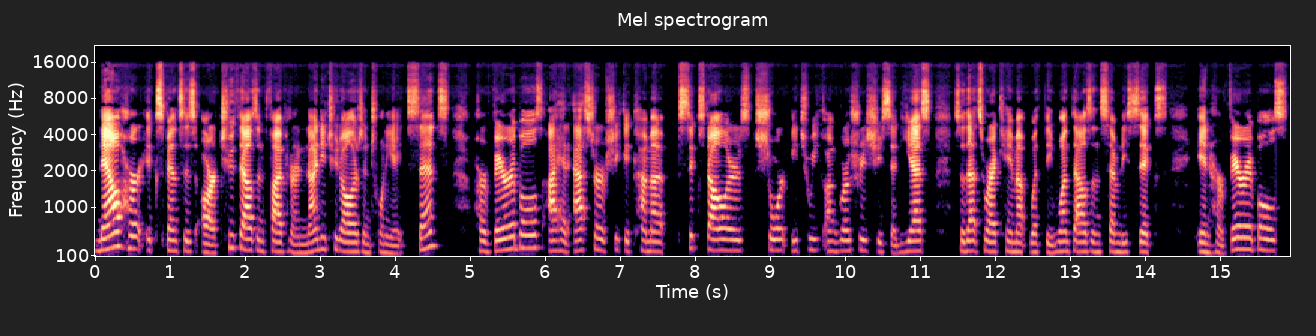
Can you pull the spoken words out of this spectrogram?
Now her expenses are $2,592.28. Her variables, I had asked her if she could come up $6 short each week on groceries. She said yes. So that's where I came up with the 1076 in her variables.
